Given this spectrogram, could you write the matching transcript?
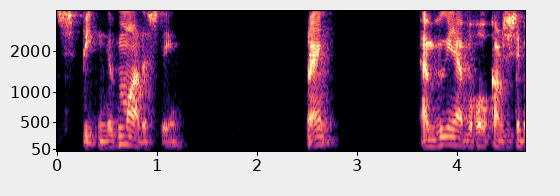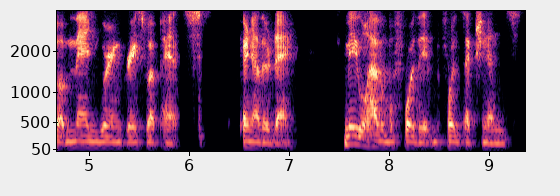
Speaking of modesty, right? And we're gonna have a whole conversation about men wearing gray sweatpants another day. Maybe we'll have it before the before the section ends.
